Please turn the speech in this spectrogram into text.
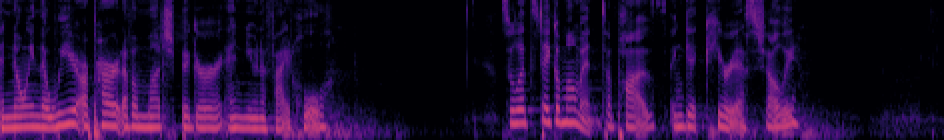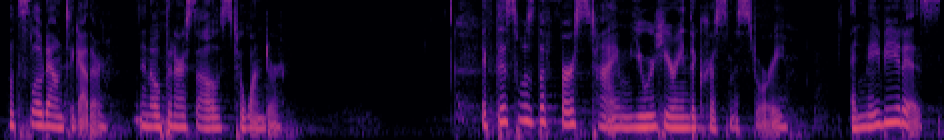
and knowing that we are part of a much bigger and unified whole. So let's take a moment to pause and get curious, shall we? Let's slow down together and open ourselves to wonder. If this was the first time you were hearing the Christmas story, and maybe it is,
